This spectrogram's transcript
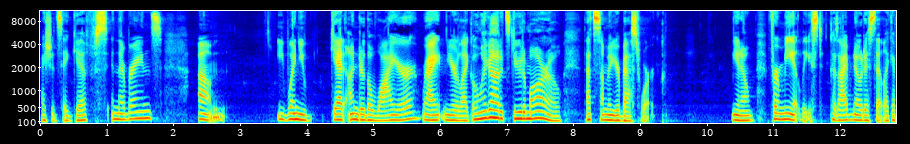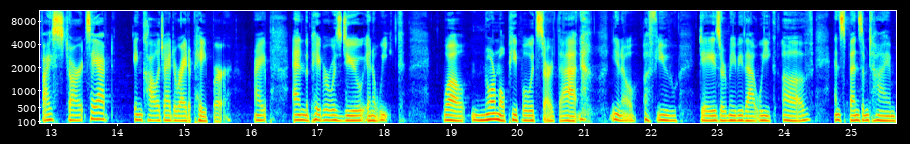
I should say gifts in their brains, um, when you get under the wire, right, and you're like, oh my God, it's due tomorrow, that's some of your best work. You know, for me at least, because I've noticed that, like, if I start, say, I in college, I had to write a paper, right, and the paper was due in a week. Well, normal people would start that, you know, a few days or maybe that week of and spend some time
